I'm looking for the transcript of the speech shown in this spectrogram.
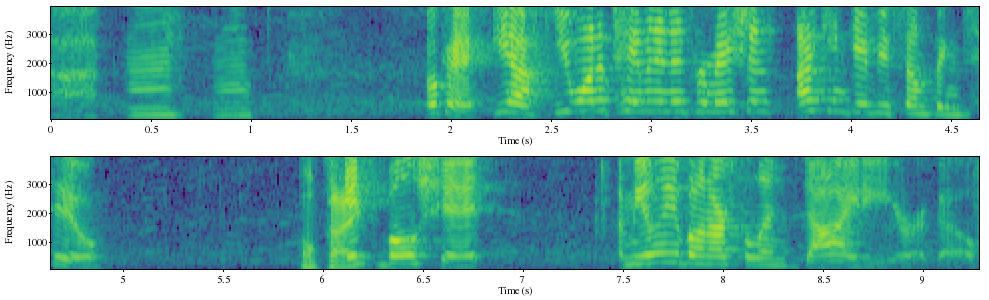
uh, mm, mm. Okay, yeah, you want a payment and information? I can give you something too. okay? It's bullshit. Amelia von Arcelin died a year ago.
